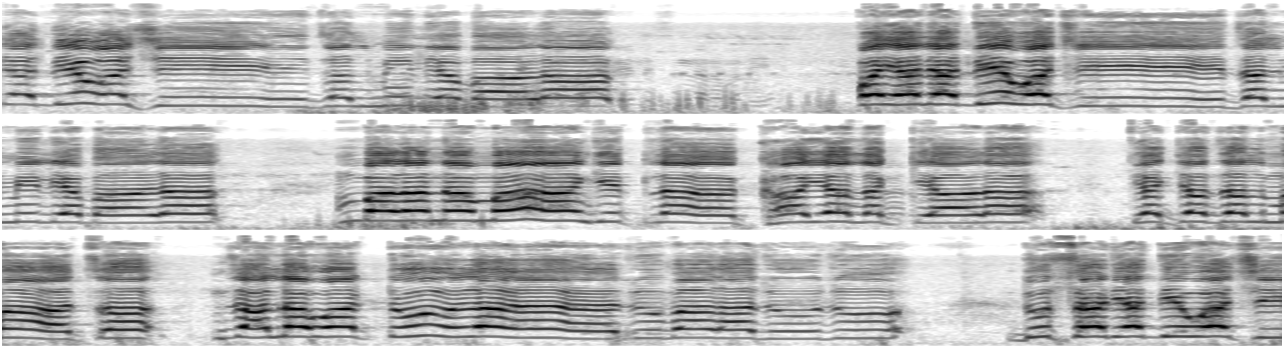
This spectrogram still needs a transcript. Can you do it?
पहिल्या देवाची जन्मिल्या बाळक पहिल्या देवाची जन्मिल्या बाळक बाळानं मागितलं खायला क्याळा. त्याच्या जन्माचं झालं वाटूळ रुबाळा रुजू दुसऱ्या दिवशी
